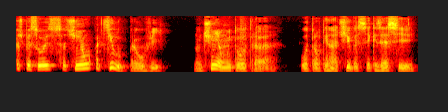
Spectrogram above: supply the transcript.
As pessoas só tinham aquilo para ouvir, não tinha muita outra outra alternativa. Se você quisesse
